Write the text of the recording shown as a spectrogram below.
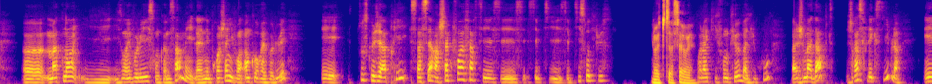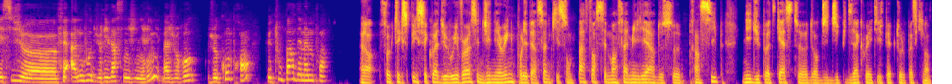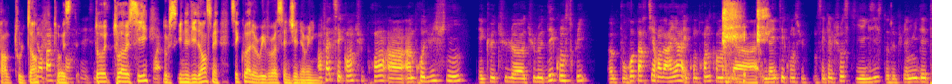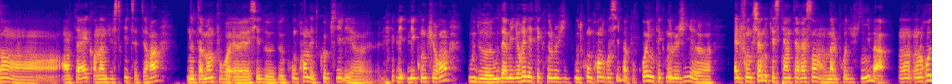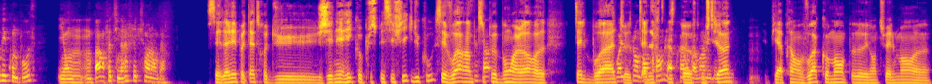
maintenant ils, ils ont évolué, ils sont comme ça, mais l'année prochaine ils vont encore évoluer. Et tout ce que j'ai appris, ça sert à chaque fois à faire ces, ces- ces- ces petits, ces petits sauts de puce Oui, tout à fait, oui. voilà, qui font que bah, du coup, bah, je m'adapte, je reste flexible, et si je fais à nouveau du reverse engineering, bah, je, re- je comprends que tout part des mêmes points. Alors, faut que tu expliques c'est quoi du reverse engineering pour les personnes qui sont pas forcément familières de ce principe, ni du podcast euh, dans Gigi Pizza Creative Pep Talk, parce qu'il en parle tout le temps. Il tout Toi, le aussi- temps, toi, toi aussi, Ouais. donc c'est une évidence, mais c'est quoi le reverse engineering? En fait, c'est quand tu prends un, un produit fini et que tu le, tu le déconstruis pour repartir en arrière et comprendre comment il a, il a été conçu. C'est quelque chose qui existe depuis la nuit des temps en, en tech, en industrie, etc. Notamment pour euh, essayer de, de comprendre et de copier les, euh, les, les concurrents ou de- ou d'améliorer des technologies. Ou de comprendre aussi bah, pourquoi une technologie euh, elle fonctionne et qu'est-ce qui est intéressant. On a le produit fini, bah, on, on le redécompose et on, on part en fait une réflexion à l'envers. C'est d'aller peut-être du générique au plus spécifique, du coup? C'est voir un petit ça. peu, bon, alors, euh, telle boîte, tel artiste après fonctionne, détails. et puis après on voit comment on peut éventuellement euh,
